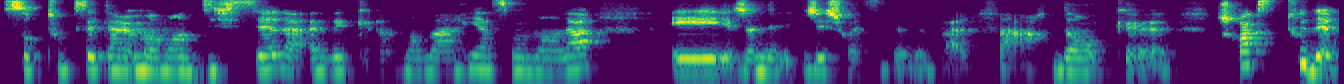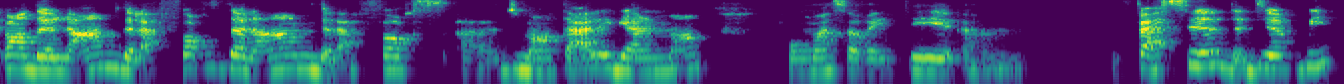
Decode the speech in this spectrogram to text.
surtout que c'était un moment difficile avec mon mari à ce moment-là et j'ai choisi de ne pas le faire. Donc, euh, je crois que tout dépend de l'âme, de la force de l'âme, de la force euh, du mental également. Pour moi, ça aurait été euh, facile de dire oui,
